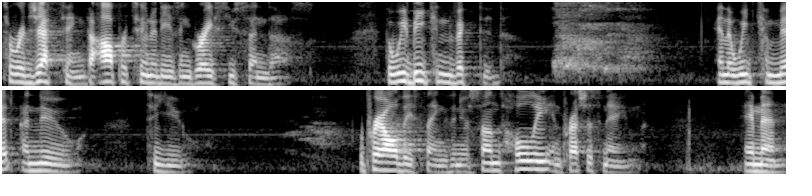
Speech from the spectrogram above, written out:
to rejecting the opportunities and grace you send us, that we'd be convicted, and that we'd commit anew to you. We pray all these things in your Son's holy and precious name. Amen.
